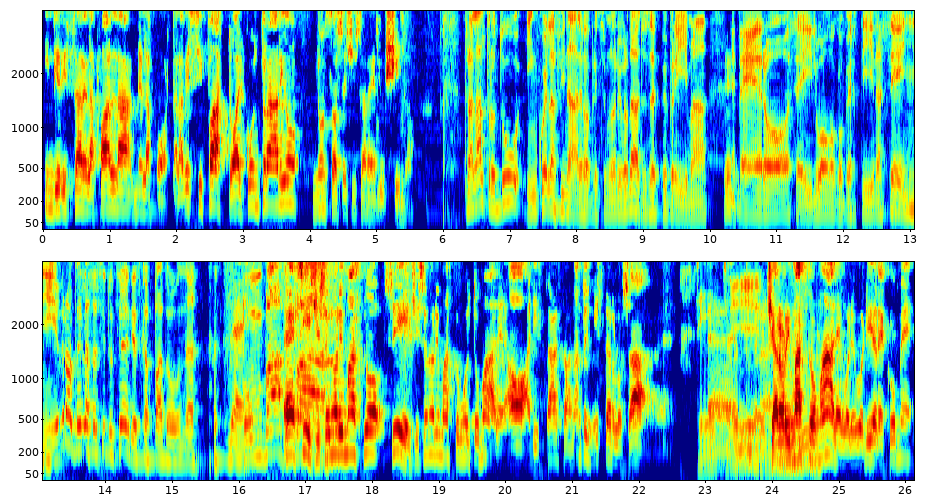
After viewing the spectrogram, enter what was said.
indirizzare la palla nella porta. L'avessi fatto al contrario non so se ci sarei riuscito Tra l'altro tu in quella finale, Fabrizio, me lo ricordava Giuseppe prima, Sì. è vero, sei l'uomo copertina, segni, però nella sostituzione ti è scappato un, Beh. un buff. eh sì ci sono rimasto sì ci sono rimasto molto male oh, a distanza ma tanto il mister lo sa eh. Sì, Eh, certo, c'ero rimasto male, volevo dire come,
